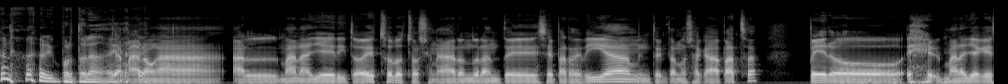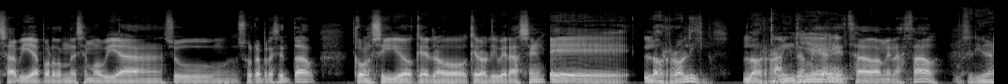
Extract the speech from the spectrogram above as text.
no, no importó nada. ¿eh? Llamaron a- al manager y todo esto, lo extorsionaron durante ese par de días intentando sacar pasta, pero el manager que sabía por dónde se movía su, su representado consiguió que lo, que lo liberasen. Eh, los Rollins. Los Rollins también, También. han estado amenazados. En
